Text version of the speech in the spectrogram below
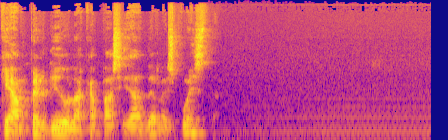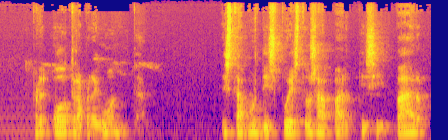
que han perdido la capacidad de respuesta. Otra pregunta. ¿Estamos dispuestos a participar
